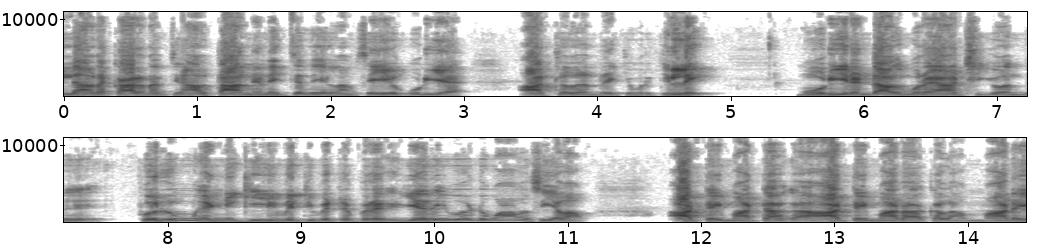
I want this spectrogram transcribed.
இல்லாத காரணத்தினால் தான் நினைத்ததையெல்லாம் செய்யக்கூடிய ஆற்றல் அன்றைக்கு அவருக்கு இல்லை. மோடி இரண்டாவது முறை ஆட்சிக்கு வந்து பெரும் எண்ணிக்கையில் வெற்றி பெற்ற பிறகு எதை வேண்டுமானாலும் செய்யலாம். ஆட்டை மாட்டாக ஆட்டை மாடாக்கலாம் மாடை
